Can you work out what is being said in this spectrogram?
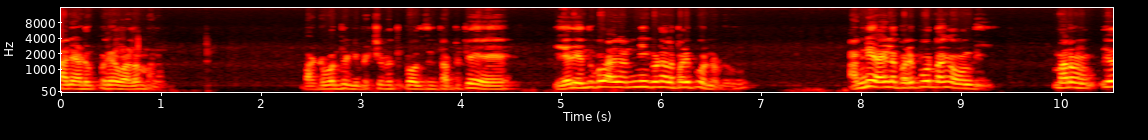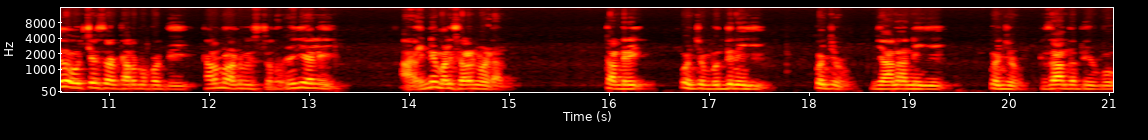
అని అడుక్కునేవాళ్ళం మనం. భగవంతుడిని భిక్ష పెట్టుకోవాల్సింది తప్పితే ఏది ఎందుకు ఆయన అన్ని గుణాల పరిపూర్ణుడు. అన్నీ ఆయన పరిపూర్ణంగా ఉంది. మనం ఏదో వచ్చేసాం కర్మ కొద్దీ కర్మలు అనుభవిస్తున్నాం. ఏం చేయాలి? ఆయన్నే మళ్ళీ శరణ్ తండ్రి కొంచెం బుద్ధిని కొంచెం జ్ఞానాన్ని కొంచెం ప్రశాంతత ఇవ్వు.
